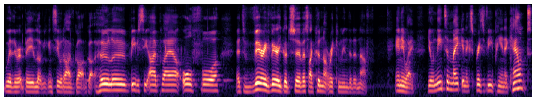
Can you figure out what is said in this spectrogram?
whether it be, look, you can see what I've got. I've got Hulu, BBC iPlayer, All 4. It's very, very good service. I could not recommend it enough. Anyway, you'll need to make an ExpressVPN account,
